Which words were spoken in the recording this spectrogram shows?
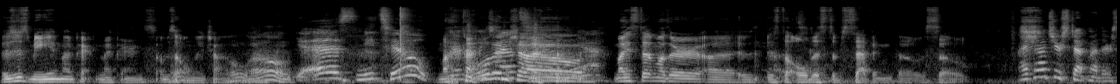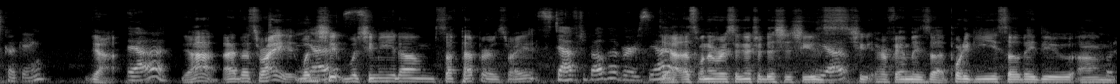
It was just me and my par- my parents. I was the only child. Oh wow. Yes, me too. My- You're my Golden child. Yeah. My stepmother uh, is, is the oldest of seven, though. So I've had your stepmother's cooking. yeah, Yeah. yeah, uh, that's right. She Yes. what she made um stuffed peppers, right? Stuffed bell peppers. Yeah. Yeah, that's one of her signature dishes. She's Yeah. she her family's uh, Portuguese, so they do um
